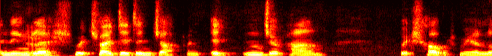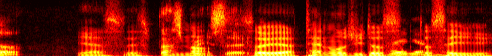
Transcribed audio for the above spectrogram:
in English, which I did in Japan, in in Japan, which helped me a lot. Yes, it's That's pretty nuts. sick. So yeah, technology does Oh, yeah. does save you.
